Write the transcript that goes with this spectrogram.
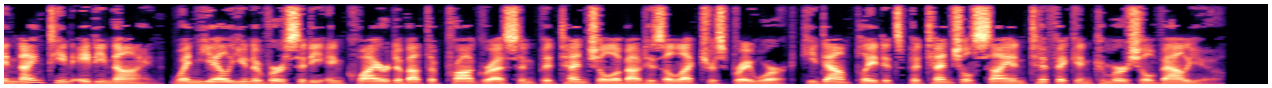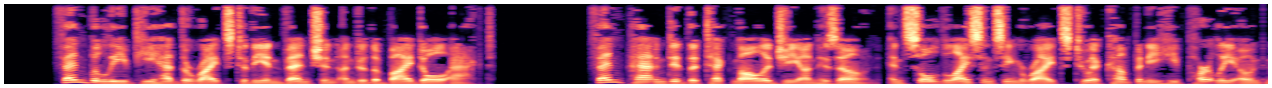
In 1989, when Yale University inquired about the progress and potential about his electrospray work, he downplayed its potential scientific and commercial value. Fenn believed he had the rights to the invention under the Bayh-Dole Act. Fenn patented the technology on his own, and sold licensing rights to a company he partly owned,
